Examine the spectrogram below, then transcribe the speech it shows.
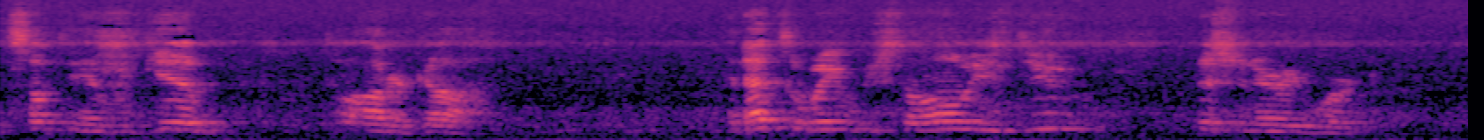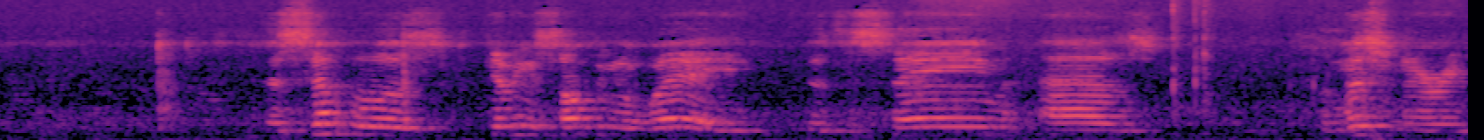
It's something that we give to honor God. And that's the way we should always do missionary work. As simple as giving something away is the same as the missionary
